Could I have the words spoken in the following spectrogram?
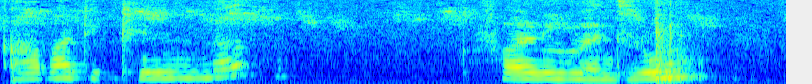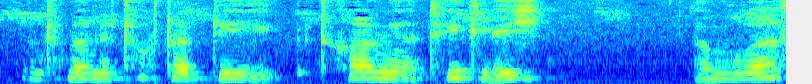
Aber die Kinder, vor allen Dingen mein Sohn und meine Tochter, die tragen ja täglich irgendwas.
